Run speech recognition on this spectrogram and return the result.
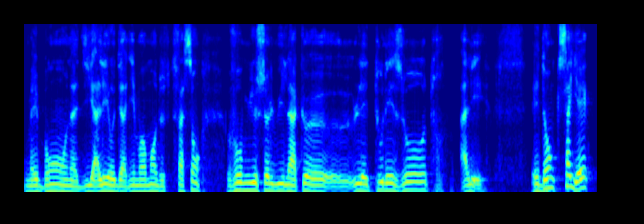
Mais bon, on a dit, allez, au dernier moment, de toute façon, vaut mieux celui-là que euh, tous les autres. Allez. Et donc, ça y est,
